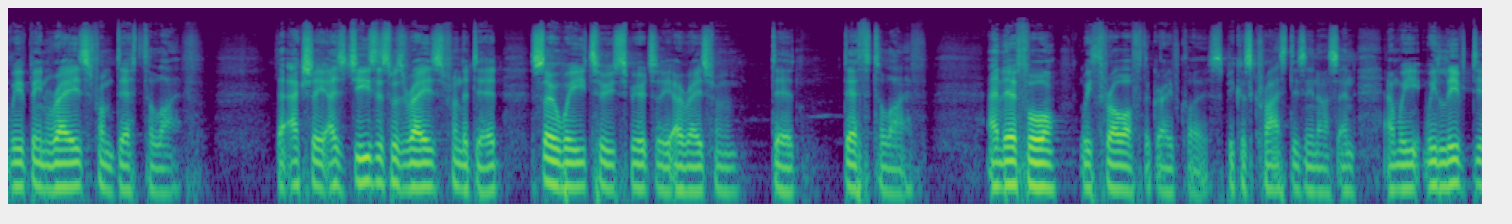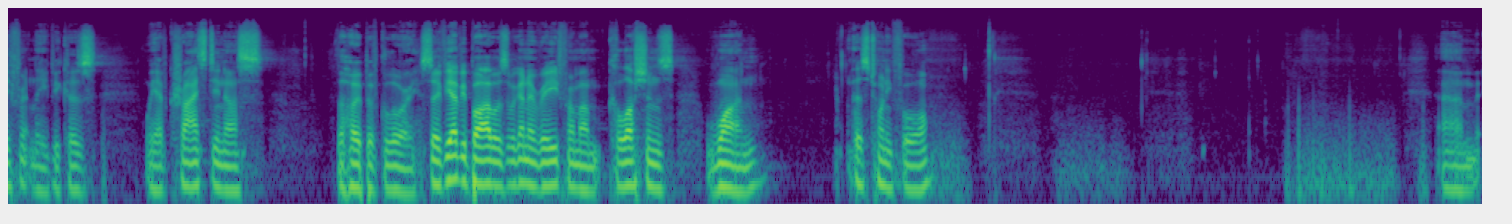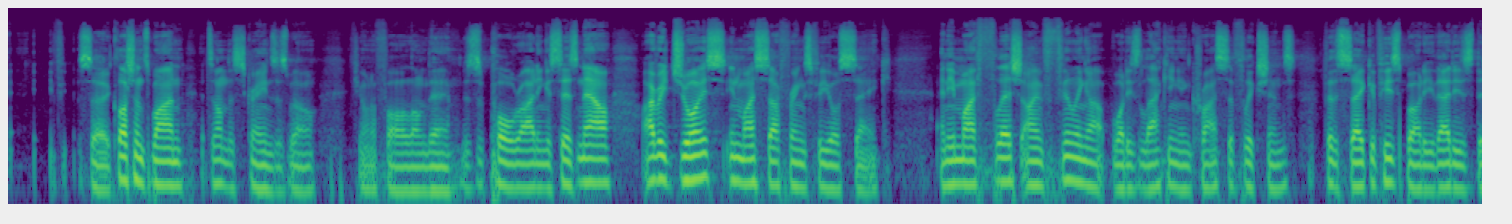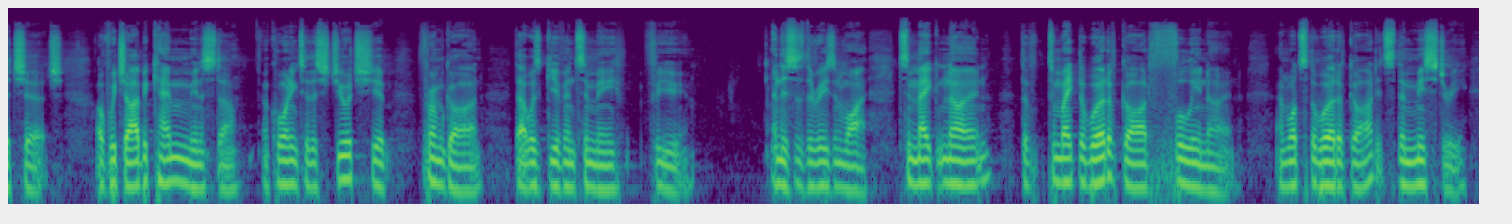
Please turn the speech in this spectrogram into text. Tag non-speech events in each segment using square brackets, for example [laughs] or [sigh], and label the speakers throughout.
Speaker 1: we've been raised from death to life. That actually, as Jesus was raised from the dead, so we too spiritually are raised from dead, death to life. And therefore, we throw off the grave clothes because Christ is in us. And, and we, we live differently because we have Christ in us, the hope of glory. So if you have your Bibles, we're going to read from um, Colossians 1, verse 24. Um, so Colossians 1, it's on the screens as well if you want to follow along there. This is Paul writing. It says, Now I rejoice in my sufferings for your sake, and in my flesh I am filling up what is lacking in Christ's afflictions for the sake of his body, that is the church, of which I became a minister, according to the stewardship from God that was given to me for you. And this is the reason why to make known, the, to make the word of God fully known. And what's the word of God? It's the mystery,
